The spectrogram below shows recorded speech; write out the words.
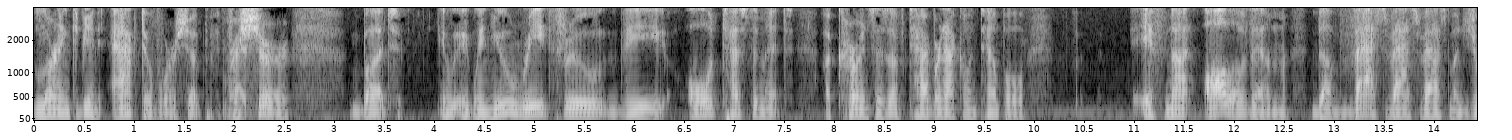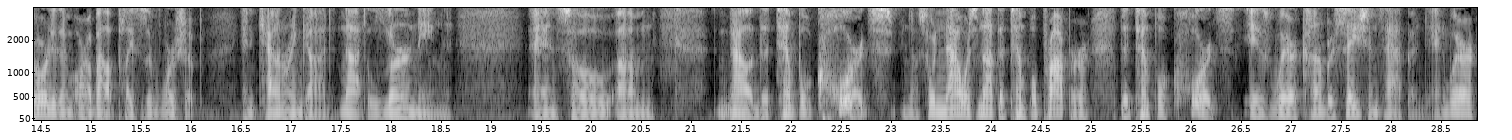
learning to be an act of worship for Right. sure, but it- it- when you read through the Old Testament occurrences of tabernacle and temple, if not all of them, the vast, vast, vast majority of them are about places of worship, encountering God, not learning. And so um, now the temple courts, you know, so now it's not the temple proper. The temple courts is where conversations happen and where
